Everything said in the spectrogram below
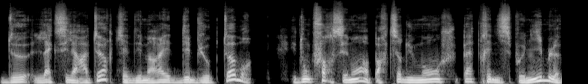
de l'accélérateur qui a démarré début octobre Et donc forcément, à partir du moment où je suis pas très disponible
